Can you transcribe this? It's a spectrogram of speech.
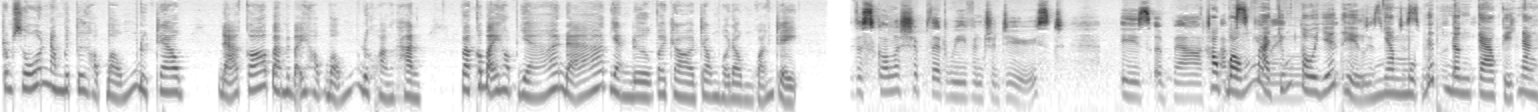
trong số 54 học bổng được trao, đã có 37 học bổng được hoàn thành và có 7 học giả đã giành được vai trò trong hội đồng quản trị. The scholarship that we've introduced Học bổng mà chúng tôi giới thiệu nhằm mục đích nâng cao kỹ năng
